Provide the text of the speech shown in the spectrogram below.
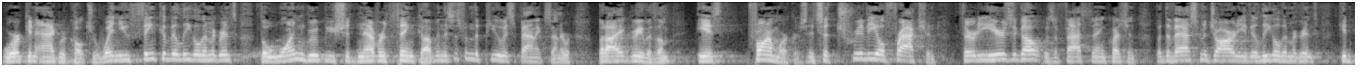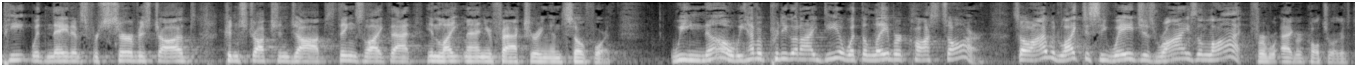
work in agriculture. When you think of illegal immigrants, the one group you should never think of, and this is from the Pew Hispanic Center, but I agree with them, is farm workers. It's a trivial fraction. 30 years ago, it was a fascinating question. But the vast majority of illegal immigrants compete with natives for service jobs, construction jobs, things like that, in light manufacturing and so forth. We know, we have a pretty good idea what the labor costs are. So I would like to see wages rise a lot for agricultural workers.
